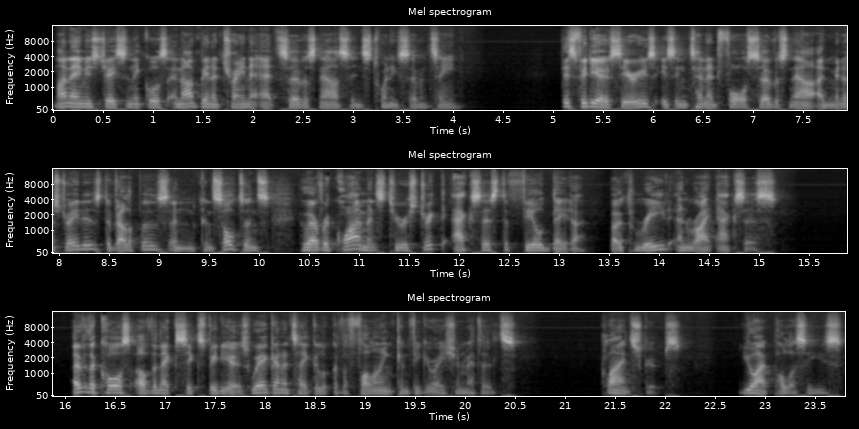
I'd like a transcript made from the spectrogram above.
My name is Jason Nichols and I've been a trainer at ServiceNow since 2017. This video series is intended for ServiceNow administrators, developers, and consultants who have requirements to restrict access to field data, both read and write access. Over the course of the next six videos, we're going to take a look at the following configuration methods. Client scripts, UI policies,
